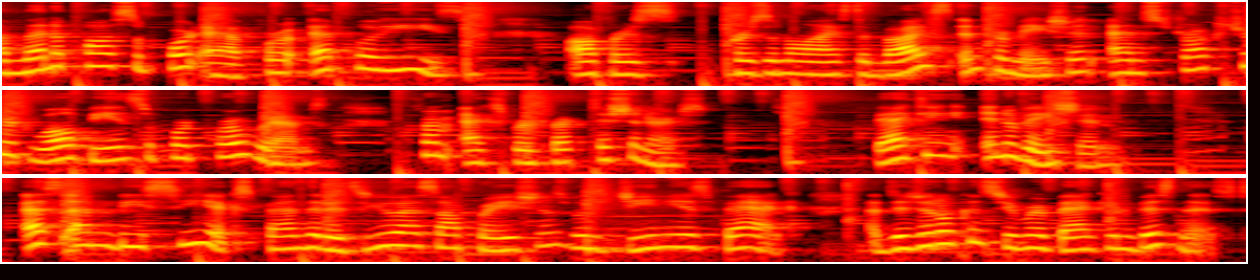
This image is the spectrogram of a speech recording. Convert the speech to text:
a menopause support app for employees offers personalized advice, information, and structured well being support programs from expert practitioners. Banking Innovation SMBC expanded its U.S. operations with Genius Bank, a digital consumer banking business.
